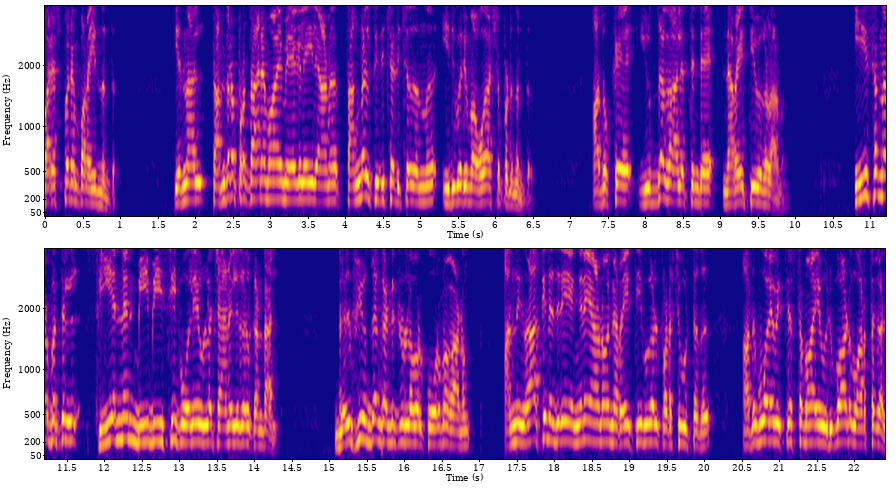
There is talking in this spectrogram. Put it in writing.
പരസ്പരം പറയുന്നുണ്ട്. എന്നാൽ തന്ത്രപ്രധാനമായ മേഖലയിലാണ് തങ്ങൾ തിരിച്ചടിച്ചതെന്ന് ഇരുവരും അവകാശപ്പെടുന്നുണ്ട്. അതൊക്കെ യുദ്ധകാലത്തിന്റെ നറേറ്റീവുകളാണ് ഈ സന്ദർഭത്തിൽ C N N B B C പോലെയുള്ള ചാനലുകൾ കണ്ടാൽ ഗൾഫ് യുദ്ധം കണ്ടിട്ടുള്ളവർക്ക് ഓർമ്മ കാണും. അന്ന് ഇറാഖിനെതിരെ എങ്ങനെയാണോ നറേറ്റീവുകൾ പടച്ചുവിട്ടത് അതുപോലെ വ്യത്യസ്തമായ ഒരുപാട് വാർത്തകൾ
